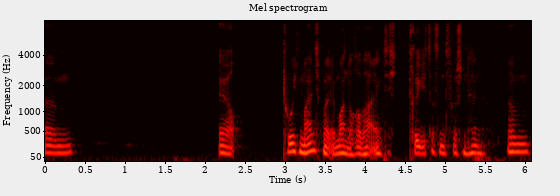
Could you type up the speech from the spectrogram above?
Ähm, ja, tue ich manchmal immer noch, aber eigentlich kriege ich das inzwischen hin. Ähm,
